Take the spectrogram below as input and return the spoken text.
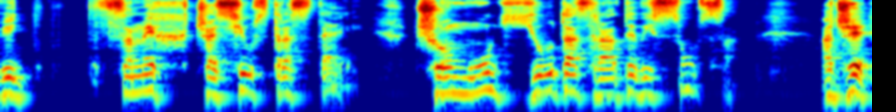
від самих часів страстей. Чому Юда зрадив Ісуса? Адже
